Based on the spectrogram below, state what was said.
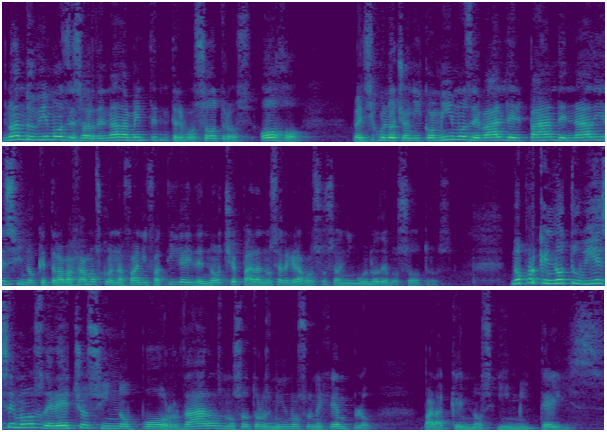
no anduvimos desordenadamente entre vosotros. Ojo, versículo 8, ni comimos de balde el pan de nadie, sino que trabajamos con afán y fatiga y de noche para no ser gravosos a ninguno de vosotros. No porque no tuviésemos derecho, sino por daros nosotros mismos un ejemplo, para que nos imitéis.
